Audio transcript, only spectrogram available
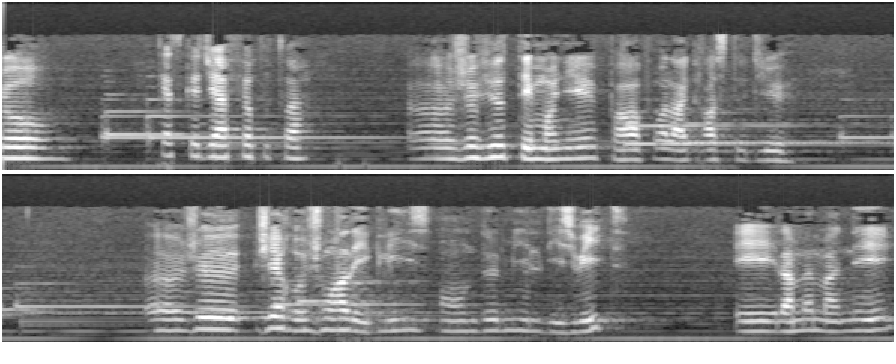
Bonjour, qu'est-ce que Dieu a fait pour toi? Euh, je veux témoigner par rapport à la grâce de Dieu. Euh, j'ai rejoint l'Église en 2018 et la même année,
